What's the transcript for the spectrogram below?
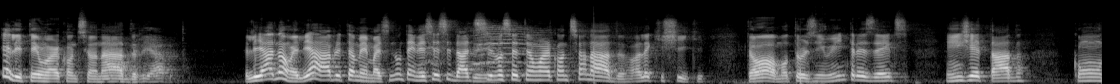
ele tem um ar condicionado. Ele abre. Ele, não, ele abre também, mas não tem necessidade Sim. se você tem um ar condicionado. Olha que chique. Então, ó, motorzinho 1300 injetado com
